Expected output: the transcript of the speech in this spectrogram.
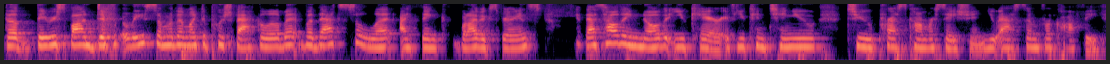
the, they respond differently. Some of them like to push back a little bit, but that's to let, I think, what I've experienced, that's how they know that you care. If you continue to press conversation, you ask them for coffee.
